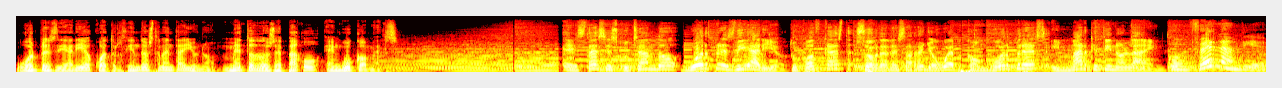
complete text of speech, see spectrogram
WordPress Diario 431. Métodos de pago en WooCommerce. Estás escuchando WordPress Diario, tu podcast sobre desarrollo web con WordPress y marketing online. Con Fernand Diez.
